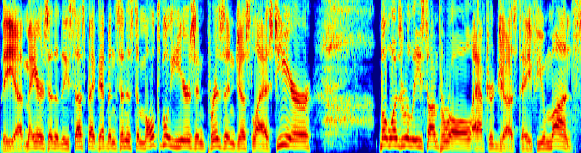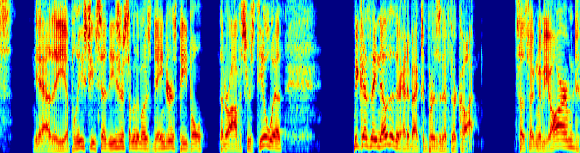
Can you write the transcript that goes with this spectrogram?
The mayor said that the suspect had been sentenced to multiple years in prison just last year, but was released on parole after just a few months. Yeah, the uh, police chief said these are some of the most dangerous people that our officers deal with because they know that they're headed back to prison if they're caught. Suspect may be armed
